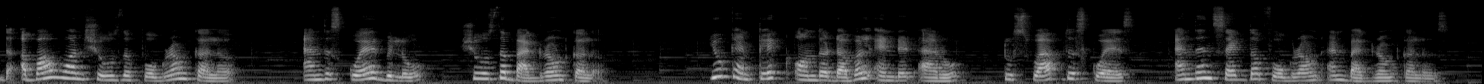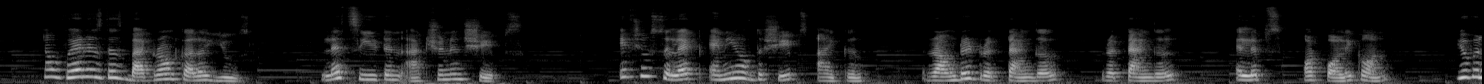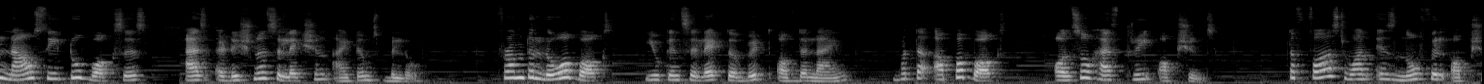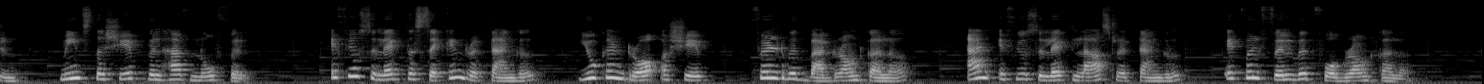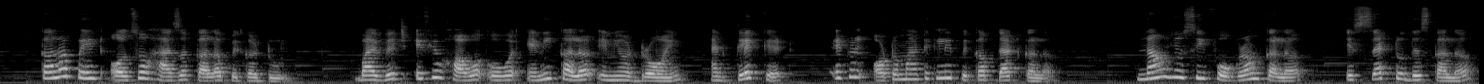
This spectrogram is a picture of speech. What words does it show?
The above one shows the foreground color and the square below shows the background color. You can click on the double-ended arrow to swap the squares and then set the foreground and background colors. Now where is this background color used? Let's see it in action in shapes. If you select any of the shapes icon, rounded rectangle, rectangle, ellipse or polygon, you will now see two boxes as additional selection items below. From the lower box, you can select the width of the line, but the upper box also has three options. The first one is no fill option, means the shape will have no fill. If you select the second rectangle, you can draw a shape filled with background color and if you select last rectangle, it will fill with foreground color. KolourPaint also has a color picker tool by which if you hover over any color in your drawing and click it, it will automatically pick up that color. Now you see foreground color is set to this color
